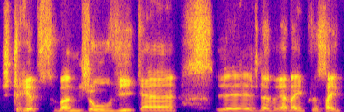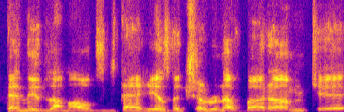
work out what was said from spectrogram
je tripe sur Bon Jovi quand euh, je devrais bien plus être peiné de la mort du guitariste de Children of Bottom que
